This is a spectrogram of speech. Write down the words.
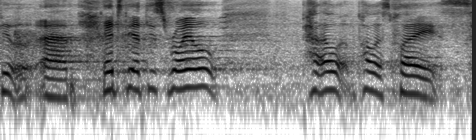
um, at, at this Royal Pal- Palace Place.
